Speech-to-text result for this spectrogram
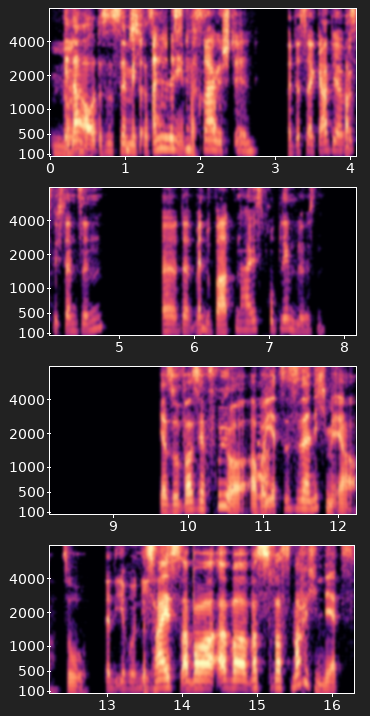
Genau, das ist nämlich das alles Problem. in Was- Frage stellen. Weil das ergab ja Was- wirklich dann Sinn, äh, da, wenn du warten heißt, Problem lösen. Ja, so war es ja früher, aber Ja. jetzt ist es ja nicht mehr so. ist ja die Ironie. Das heißt aber, aber was, was mache ich denn jetzt?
